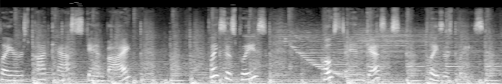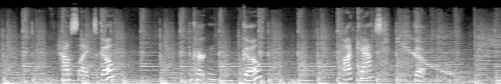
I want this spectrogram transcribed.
Players podcast stand by. Places, please. Host and guests, places, please. House lights go. Curtain go. Podcast go.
